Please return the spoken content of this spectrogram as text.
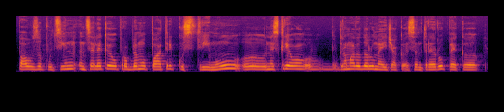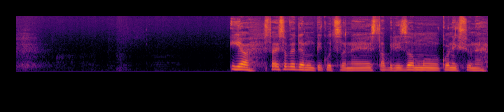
Pauză puțin. Înțeleg că e o problemă, Patrick, cu stream-ul. Uh, Ne scrie o grămadă de lume aici că se întrerupe, că... Ia, stai să vedem un picuț, să ne stabilizăm uh, conexiunea,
